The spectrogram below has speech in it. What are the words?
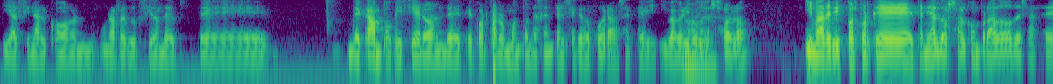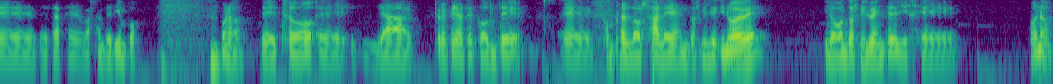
y al final con una reducción de, de, de, campo que hicieron, de que cortaron un montón de gente, él se quedó fuera, o sea que iba a haber ido oh, yo solo. Y Madrid, pues porque tenía el dorsal comprado desde hace, desde hace bastante tiempo. Bueno, de hecho, eh, ya creo que ya te conté, eh, compré el dorsal en 2019 y luego en 2020 dije, bueno,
